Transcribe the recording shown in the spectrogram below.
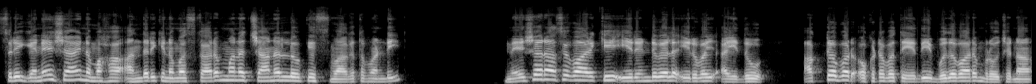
శ్రీ గణేశాయ నమ. అందరికీ నమస్కారం. మన ఛానల్లోకి స్వాగతం అండి. మేషరాశి వారికి ఈ రెండు వేల ఇరవై ఐదు అక్టోబర్ ఒకటవ తేదీ బుధవారం రోజున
